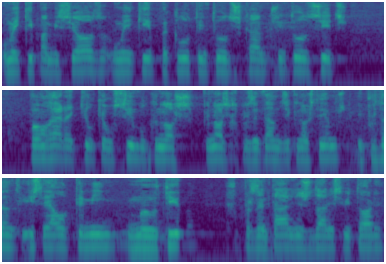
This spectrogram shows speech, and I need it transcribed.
Uma equipa ambiciosa, uma equipa que luta em todos os campos, em todos os sítios, para honrar aquilo que é o símbolo que nós, que nós representamos e que nós temos. E, portanto, isto é algo que a mim me motiva representar e ajudar este Vitória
